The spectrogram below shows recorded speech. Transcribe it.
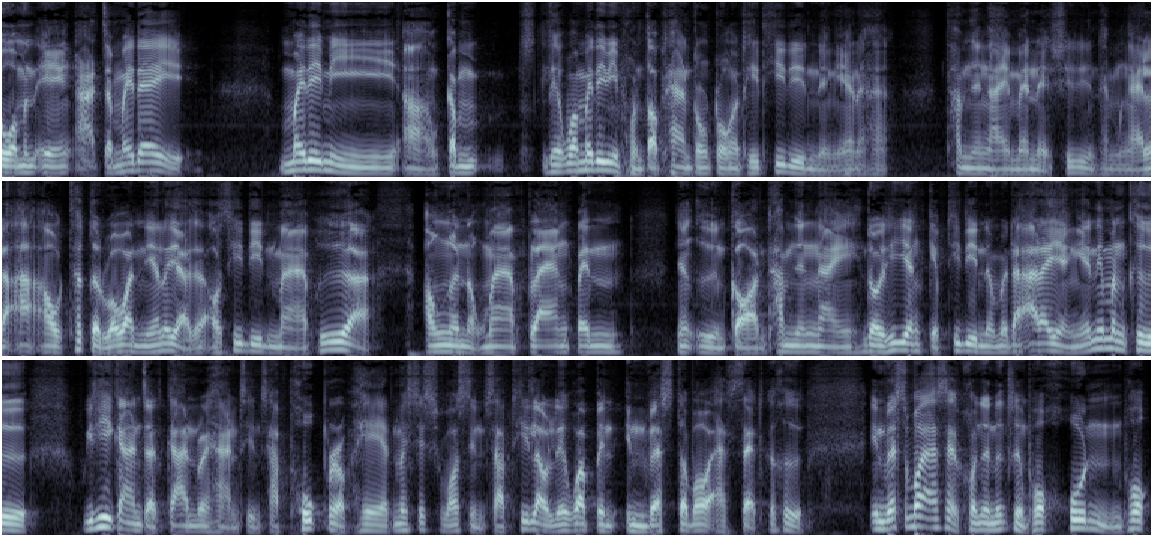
ตัวมันเองอาจจะไม่ได้ไม่ได้มีอ่ากำเรียกว่าไม่ได้มีผลตอบแทนตรงๆกับที่ที่ดินอย่างเงี้ยนะฮะทำยังไง manage ที่ดินทำยังไง แล้วเอาถ้าเกิดว่าวันนี้เราอยากจะเอาที่ดินมาเพื่อเอาเงินออกมาแปลงเป็น อย่างอื่นก่อนทำยังไง โดยที่ยังเก็บที่ดินเอาไม่ได้อะไรอย่างเงี้ยนี่มันคือวิธีการจัดการบริหารสินทรัพย์ทุกประเภท ไม่ใช่เฉพาะสินทรัพย์ที่เราเรียกว่าเป็น investable asset ก็คือ investable asset คนจะนึกถึงพวกหุ้น พวก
